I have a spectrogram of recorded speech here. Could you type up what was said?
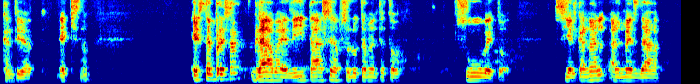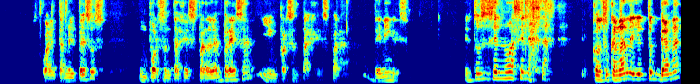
cantidad X, ¿no? Esta empresa graba, edita, hace absolutamente todo. Sube todo. Si el canal al mes da 40 mil pesos, un porcentaje es para la empresa y un porcentaje es para Denigres. Entonces él no hace nada con su canal de YouTube gana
